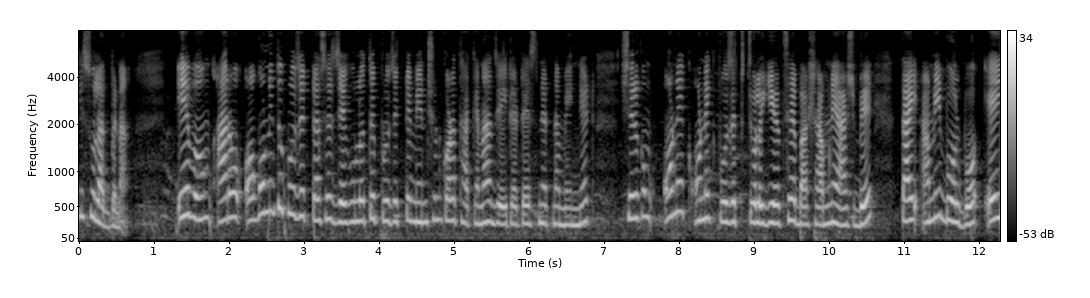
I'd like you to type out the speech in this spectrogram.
কিছু লাগবে না। এবং আরও অগণিত প্রজেক্ট আছে যেগুলোতে প্রজেক্টে মেনশন করা থাকে না যে এটা টেস্টনেট না মেইননেট সেরকম অনেক অনেক প্রজেক্ট চলে গিয়েছে বা সামনে আসবে। তাই আমি বলব, এই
